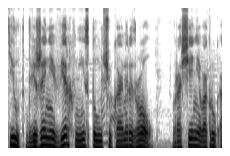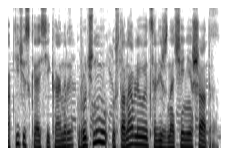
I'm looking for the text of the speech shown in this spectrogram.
Tilt — движение вверх-вниз по лучу камеры Roll — вращение вокруг оптической оси камеры. Вручную устанавливается лишь значение шаттера —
